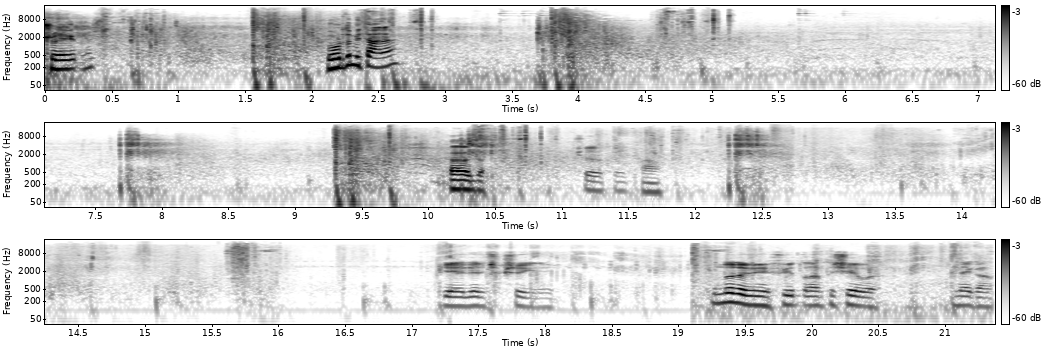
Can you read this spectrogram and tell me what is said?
Şuraya gitmiş. Vurdum bir tane. Öldü. Şöyle koyayım. Tamam. Diğerleri çıkışa gidiyor. Bunda da Winfield artı şey var. Negan.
